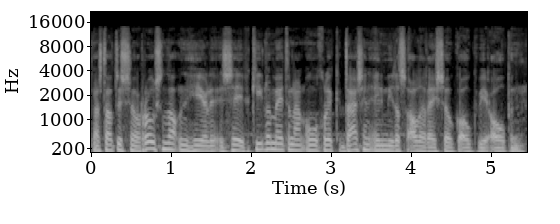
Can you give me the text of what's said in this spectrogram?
Daar staat tussen Roosendaal en Heerlen 7 kilometer na een ongeluk. Daar zijn inmiddels alle rijstroken ook weer open.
